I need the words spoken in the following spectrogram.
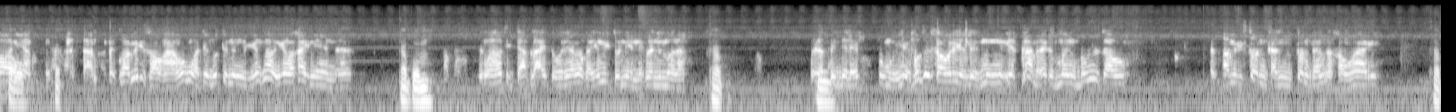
ตอนเนี่ยตามแต่ก่อนไม่ได้เขาหาว่าหัวจะนุดจะหนึ่งยังก็ยังว่าใครเนี่ยนะครับผมถึงว่าเขาติดจับหลายตัวแล้วก็ยังมีตัวเน้นในเพิ่นมาละครับเพื่อเป็นจะได้พวกมึงเนี่ยบ่คือเก่าเลยเรื่องมึงเอ็ดกล้ามอะไรกับมึงบ่คือเก่าแต่ตอนมีต้นกันต้นกันกับเขาง่ายครับ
